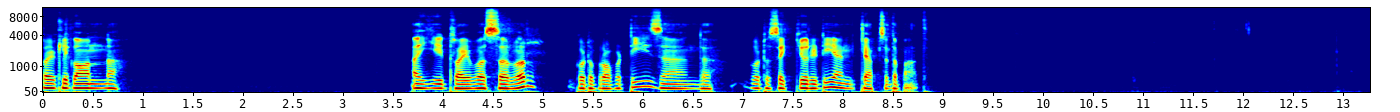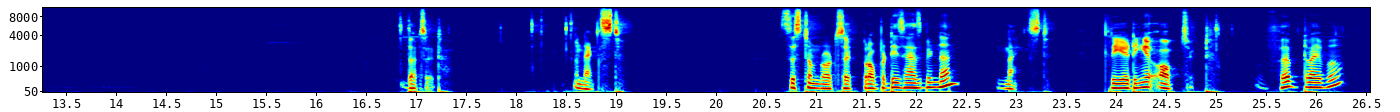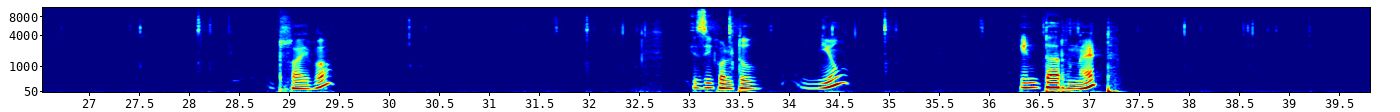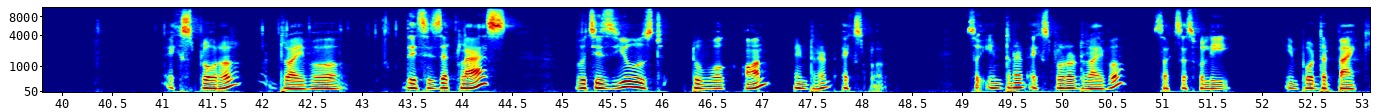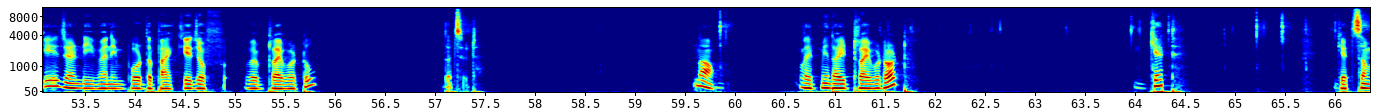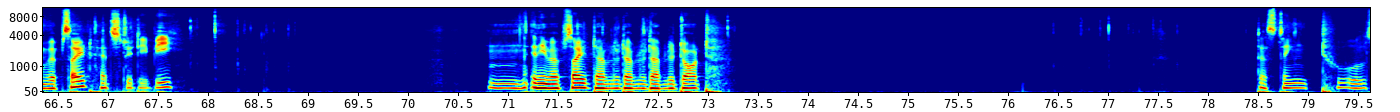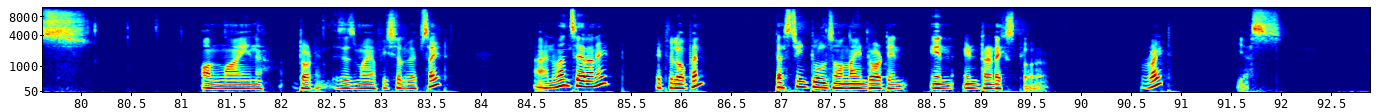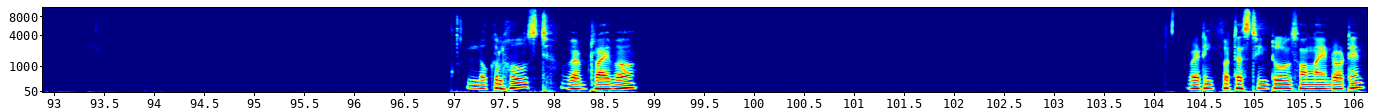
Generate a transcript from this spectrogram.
Right click on uh, IE driver server go to properties and uh, go to security and capture the path. That's it. Next. System.set properties has been done. Next. Creating a object. Web driver. Driver is equal to new internet explorer driver this is a class which is used to work on Internet Explorer. So Internet Explorer driver successfully import that package and even import the package of WebDriver 2. That's it. Now let me write driver dot get get some website http mm, any website www dot testing tools online dot in. This is my official website. And once you run it it will open. Testing tools online dot in in internet explorer. Right? Yes localhost WebDriver waiting for testing tools online.in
